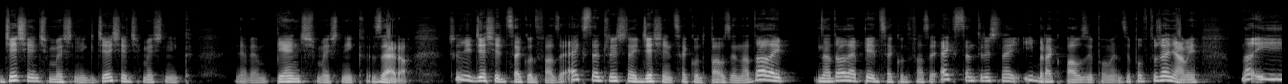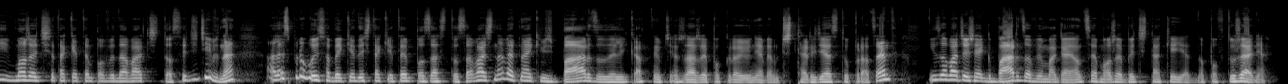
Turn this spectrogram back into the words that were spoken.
10 myślnik 10 myślnik nie wiem, 5 myślnik 0, czyli 10 sekund fazy ekscentrycznej, 10 sekund pauzy na dole, na dole 5 sekund fazy ekscentrycznej i brak pauzy pomiędzy powtórzeniami. No i może Ci się takie tempo wydawać dosyć dziwne, ale spróbuj sobie kiedyś takie tempo zastosować, nawet na jakimś bardzo delikatnym ciężarze pokroju, nie wiem, 40% i zobaczysz, jak bardzo wymagające może być takie jedno powtórzenie.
